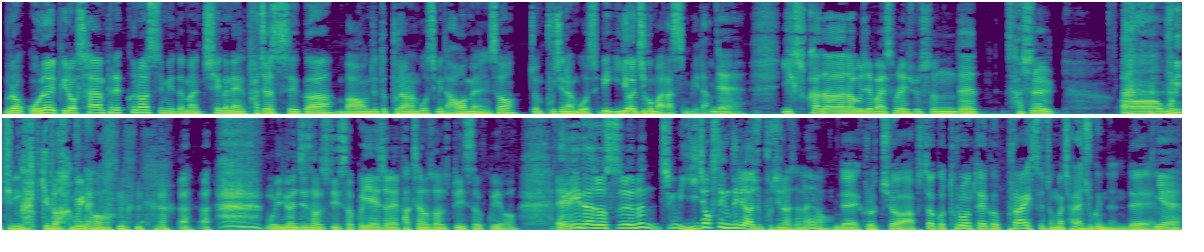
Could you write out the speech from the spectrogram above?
물론 오늘 비록 4연패를 끊었습니다만 최근에 다저스가 마운드도 불안한 모습이 나오면서 좀 부진한 모습이 이어지고 말았습니다. 네. 익숙하다라고 이제 말씀을 해 주셨는데 사실 어, 우리 팀 같기도 하고요. 뭐 류현진 선수도 있었고 예전에 박찬호 선수도 있었고요. LA 다저스는 지금 이적생들이 아주 부진하잖아요. 네, 그렇죠. 앞서 그 토론토의 그 프라이스는 정말 잘해주고 있는데 예.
